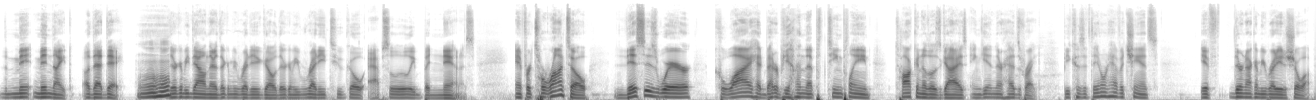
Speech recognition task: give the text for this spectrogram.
the mi- midnight of that day. mm-hmm. They're going to be down there. They're going to be ready to go. They're going to be ready to go absolutely bananas. And for Toronto, this is where Kawhi had better be on that team plane talking to those guys and getting their heads right. Because if they don't have a chance, if they're not going to be ready to show up,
